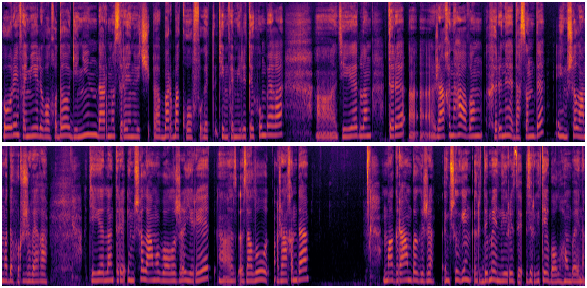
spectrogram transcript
Орин фамилия волходо Генин Дармас Ренович Барбаков. Гэт тим фамилия те хумбайга тигедлан тірі жақынға аван хырыны дасынды имшыламы да хуржыбайга тигедлан тірі имшыламы болжы ерет залу жақында маграм багыжы имшылген ырдыме ныры зіргіте болған байны.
